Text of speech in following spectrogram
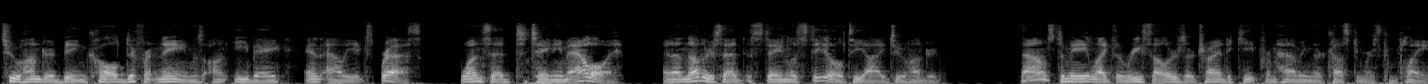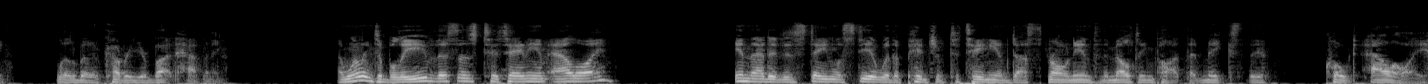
200 being called different names on eBay and AliExpress. One said titanium alloy, and another said stainless steel TI 200. Sounds to me like the resellers are trying to keep from having their customers complain. A little bit of cover your butt happening. I'm willing to believe this is titanium alloy, in that it is stainless steel with a pinch of titanium dust thrown into the melting pot that makes the quote alloy.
